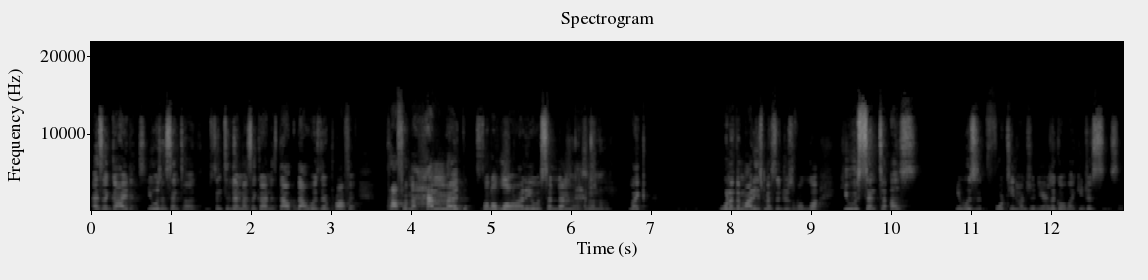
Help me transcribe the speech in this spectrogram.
as a guidance. He wasn't sent to us. He was sent to them as a guidance. That, that was their prophet. Prophet Muhammad sallallahu alaihi wasallam, like one of the mightiest messengers of Allah, he was sent to us. He was 1400 years ago, like you just said.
